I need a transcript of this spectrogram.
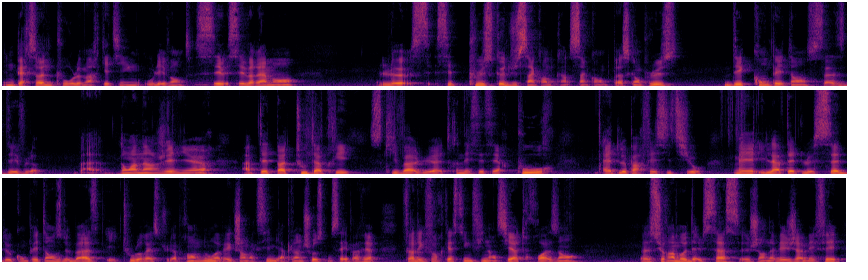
une personne pour le marketing ou les ventes. C'est vraiment c'est plus que du 50-50 parce qu'en plus, des compétences, ça se développe. Bah, dont un ingénieur a peut-être pas tout appris ce qui va lui être nécessaire pour être le parfait CTO, mais il a peut-être le set de compétences de base et tout le reste, tu l'apprends. Nous, avec Jean-Maxime, il y a plein de choses qu'on savait pas faire. Faire des forecasting financiers à trois ans euh, sur un modèle SaaS, j'en avais jamais fait.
